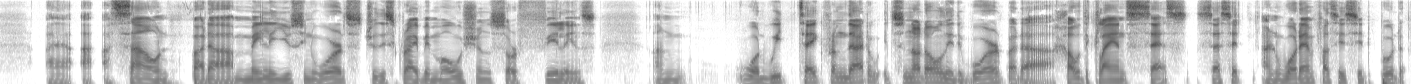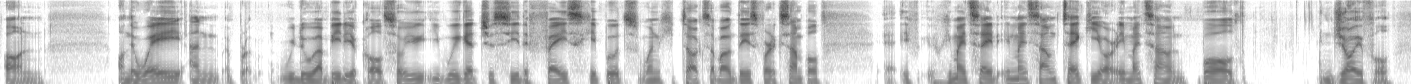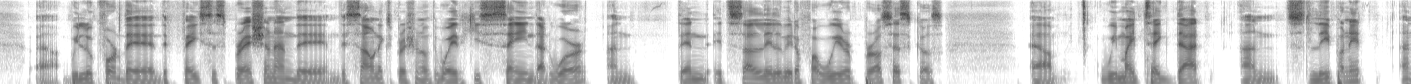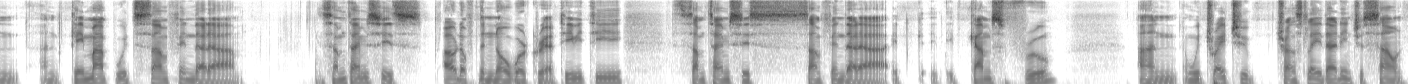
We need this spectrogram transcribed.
uh, a, a sound, but uh, mainly using words to describe emotions or feelings. And what we take from that, it's not only the word, but uh, how the client says says it and what emphasis it put on on the way. And we do a video call, so you, we get to see the face he puts when he talks about this. For example, uh, if he might say it might sound techy or it might sound bold and joyful. Uh, we look for the the face expression and the the sound expression of the way he's saying that word, and then it's a little bit of a weird process because um, we might take that and sleep on it and and came up with something that uh, sometimes is out of the nowhere creativity sometimes is something that uh, it, it it comes through and we try to translate that into sound.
